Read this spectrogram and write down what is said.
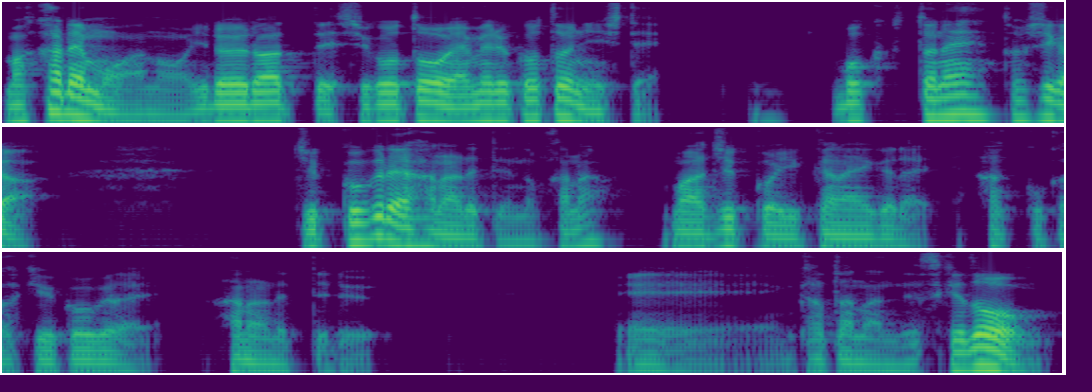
まあ彼もあの、いろいろあって仕事を辞めることにして、僕とね、年が10個ぐらい離れてるのかなまあ10個いかないぐらい、8個か9個ぐらい離れてる、えー方なんですけど、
